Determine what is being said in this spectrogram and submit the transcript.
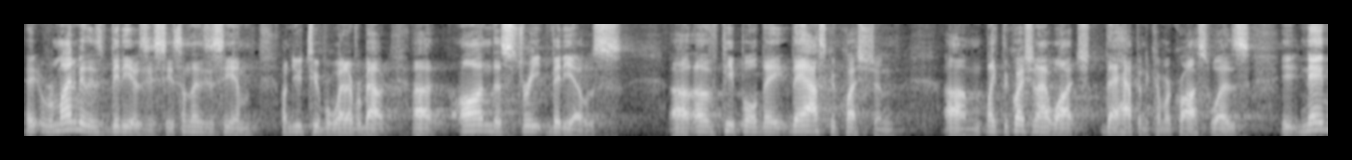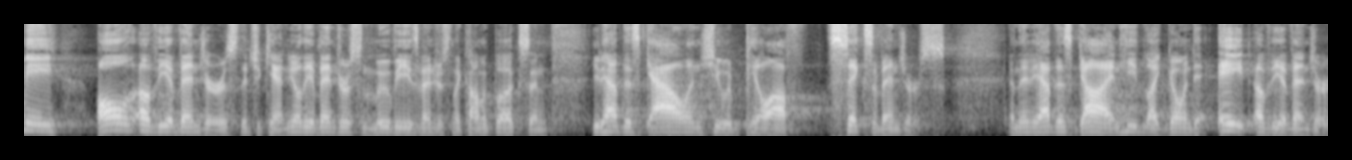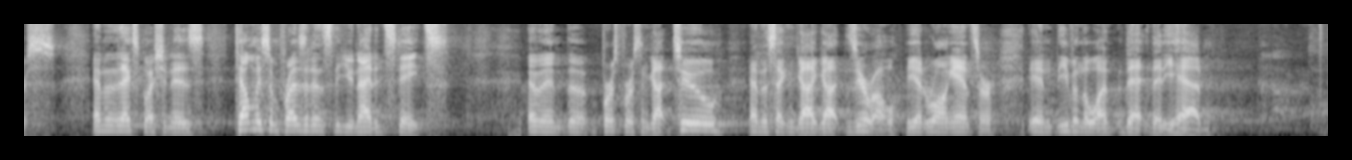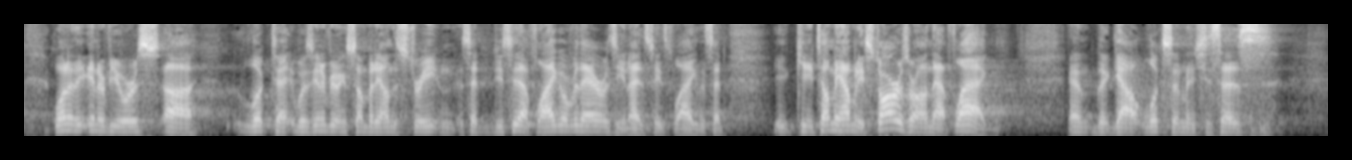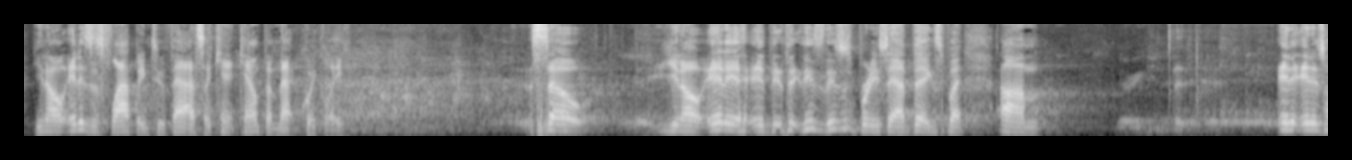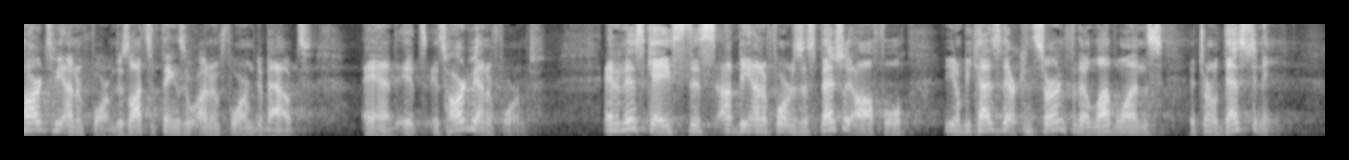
it reminded me of these videos you see. Sometimes you see them on YouTube or whatever about uh, on the street videos uh, of people, they, they ask a question. Um, like the question I watched that happened to come across was name me all of the Avengers that you can. You know, the Avengers from the movies, Avengers from the comic books, and you'd have this gal and she would peel off six Avengers. And then you have this guy, and he'd like go into eight of the Avengers. And then the next question is tell me some presidents of the United States. And then the first person got two, and the second guy got zero. He had wrong answer, in even the one that, that he had. One of the interviewers uh, looked at, was interviewing somebody on the street and said, Do you see that flag over there? It was the United States flag. They said, Can you tell me how many stars are on that flag? And the gal looks at him and she says, You know, it is just flapping too fast. I can't count them that quickly. so, you know, it, it, it, these, these are pretty sad things, but um, it, it is hard to be uninformed. There's lots of things that we're uninformed about, and it's, it's hard to be uninformed. And in this case, this uh, being uninformed is especially awful, you know, because they're concerned for their loved one's eternal destiny.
